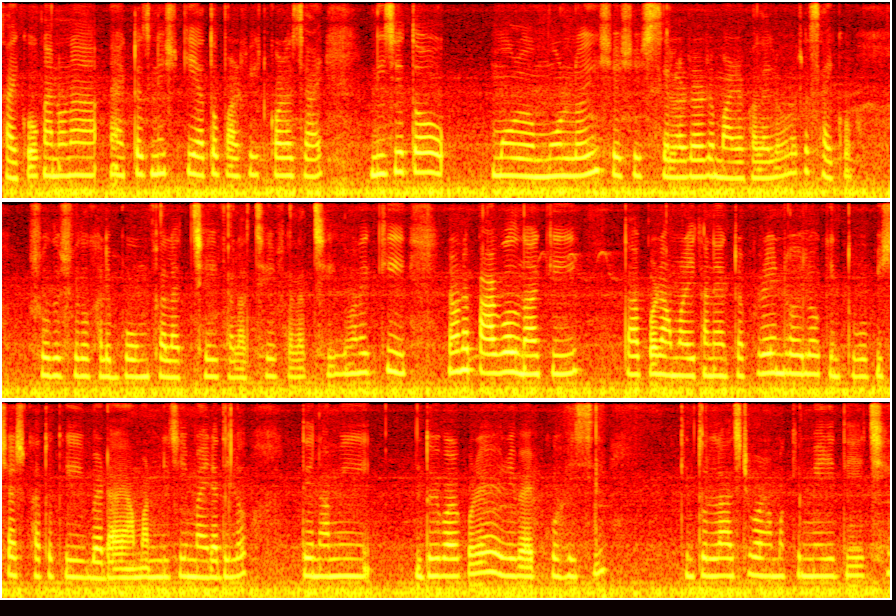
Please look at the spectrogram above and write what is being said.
সাইকো কেননা একটা জিনিস কি এত পারফেক্ট করা যায়? নিজে তো মরলই সে শেষ সেলারারে মারা ফেলাইলো এটা সাইকো শুধু শুধু খালি বোম ফেলাচ্ছেই ফেলাচ্ছেই ফেলাচ্ছেই। মানে কি? মানে পাগল না কি? তারপরে আমার এখানে একটা ফ্রেন্ড হইল, কিন্তু বিশ্বাসঘাতকই বেডায় আমার নিজেই মাইরা দিল। দেন আমি দুইবার করে রিভাইভ হয়েছি কিন্তু লাস্টবার আমাকে মেরে দিয়েছে।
